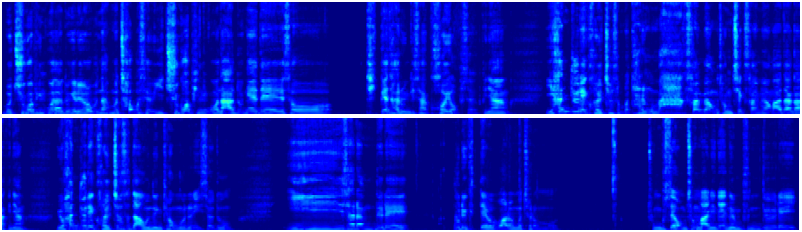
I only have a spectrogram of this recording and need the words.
뭐 주거 빈곤 아동이라 여러분들 한번 쳐보세요. 이 주거 빈곤 아동에 대해서 깊게 다룬 기사가 거의 없어요. 그냥 이 한 줄에 걸쳐서 뭐 다른 거 막 설명 정책 설명하다가 그냥 요 한 줄에 걸쳐서 나오는 경우는 있어도 이 사람들의 우리 그때 말한 것처럼 뭐 종부세 엄청 많이 내는 분들의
